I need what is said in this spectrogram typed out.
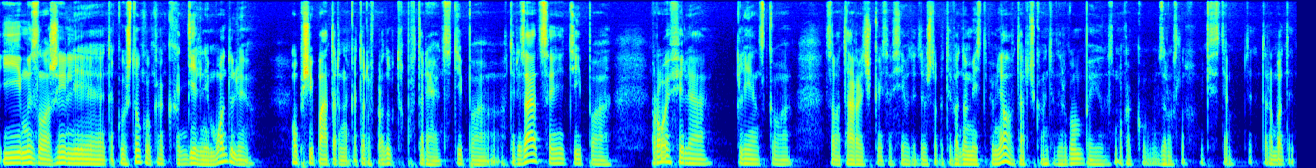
и мы заложили такую штуку, как отдельные модули, общие паттерны, которые в продуктах повторяются, типа авторизации, типа профиля, клиентского с аватарочкой, со всей вот этой, чтобы ты в одном месте поменял аватарочку, она тебе в другом появилась. Ну, как у взрослых экосистем это работает.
